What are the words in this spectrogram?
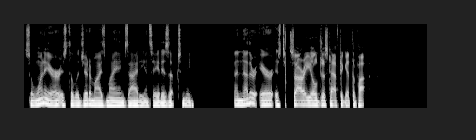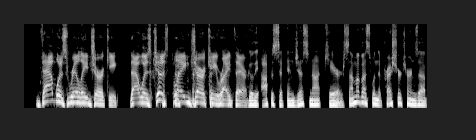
So one error is to legitimize my anxiety and say it is up to me. Another error is to. Sorry, you'll just have to get the pot. That was really jerky. That was just plain jerky right there. Go the opposite and just not care. Some of us, when the pressure turns up,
